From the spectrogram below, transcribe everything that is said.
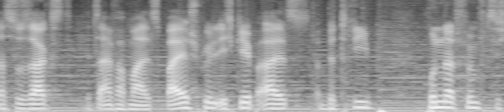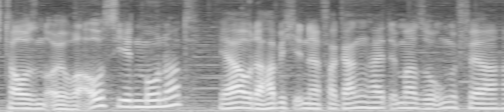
dass du sagst, jetzt einfach mal als Beispiel, ich gebe als Betrieb 150.000 Euro aus jeden Monat, ja, oder habe ich in der Vergangenheit immer so ungefähr,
